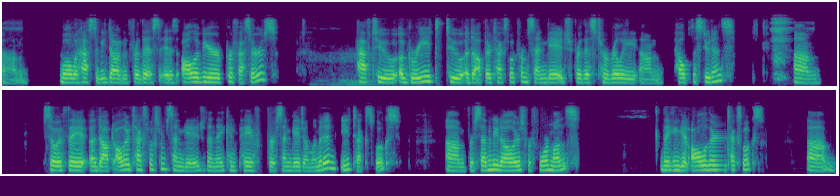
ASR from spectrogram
um, well, what has to be done for this is all of your professors have to agree to adopt their textbook from Cengage for this to really um, help the students. Um, so if they adopt all their textbooks from Cengage, then they can pay for Cengage Unlimited e-textbooks for $70 for four months. They can get all of their textbooks, um,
